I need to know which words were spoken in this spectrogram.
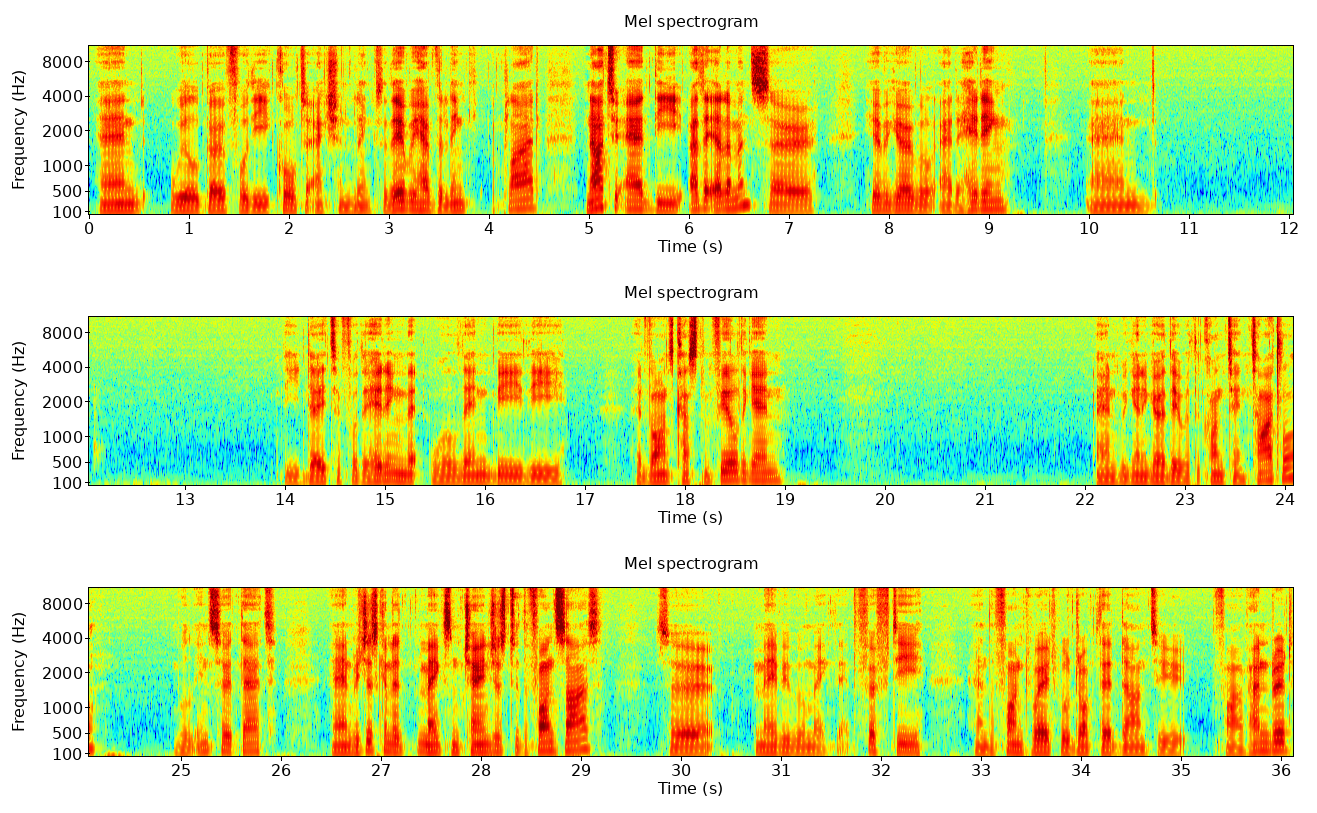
and we'll go for the call to action link. So there we have the link applied. Now to add the other elements, so here we go, we'll add a heading and the data for the heading that will then be the advanced custom field again. And we're going to go there with the content title. We'll insert that. And we're just going to make some changes to the font size. So maybe we'll make that 50 and the font weight will drop that down to 500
